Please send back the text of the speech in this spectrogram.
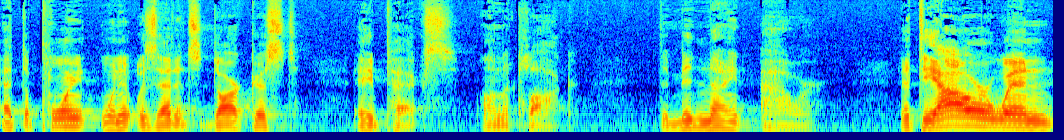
at the point when it was at its darkest apex on the clock. The midnight hour. At the hour when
